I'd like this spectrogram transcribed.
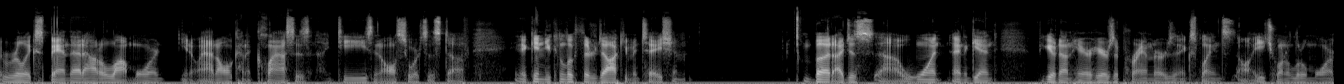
really expand that out a lot more, you know add all kind of classes and IDs and all sorts of stuff. And again, you can look through their documentation. But I just uh, want, and again, if you go down here, here's the parameters and explains each one a little more.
